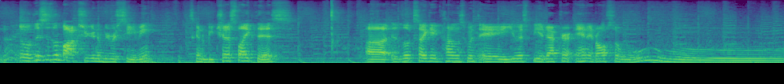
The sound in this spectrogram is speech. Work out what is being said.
Nice. So this is the box you're going to be receiving. It's going to be just like this. Uh, it looks like it comes with a USB adapter, and it also, ooh,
